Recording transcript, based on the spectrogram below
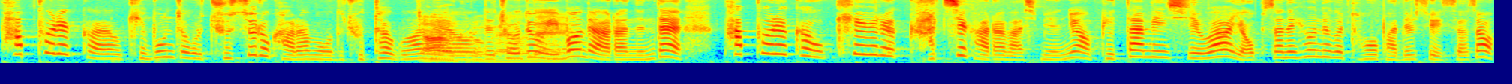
파프리카요. 기본적으로 주스로 갈아 먹어도 좋다고 하네요. 아, 근데 그런가요? 저도 네. 이번에 알았는데 파프리카하고 키위를 같이 갈아 마시면요. 비타민 C와 엽산의 효능을 더 받을 수 있어서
